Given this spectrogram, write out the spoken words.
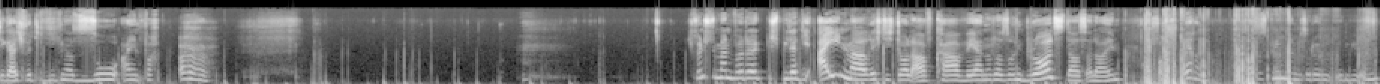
Digga, ich würde die Gegner so einfach. Ah. Ich wünschte, man würde Spieler, die einmal richtig doll AFK wären oder so in Brawl Stars allein, einfach sperren. Außer Screen Time oder irgendwie um.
